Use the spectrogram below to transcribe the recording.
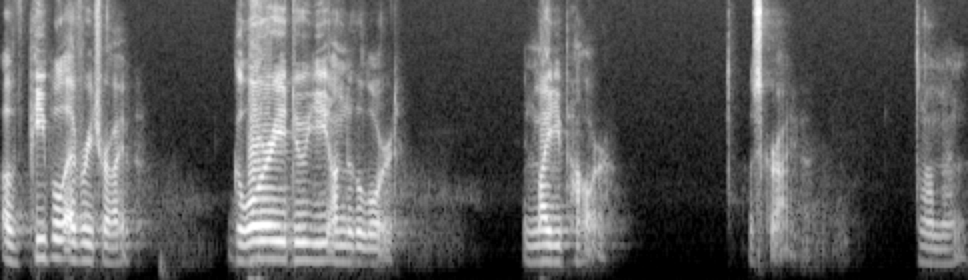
of people every tribe. Glory do ye unto the Lord, in mighty power ascribe. Amen.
